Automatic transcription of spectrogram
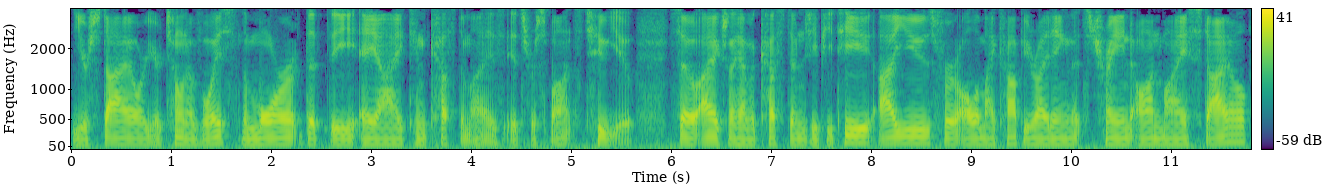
your style or your tone of voice, the more that the AI can customize its response to you. So I actually have a custom GPT I use for all of my copywriting that's trained on my style.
